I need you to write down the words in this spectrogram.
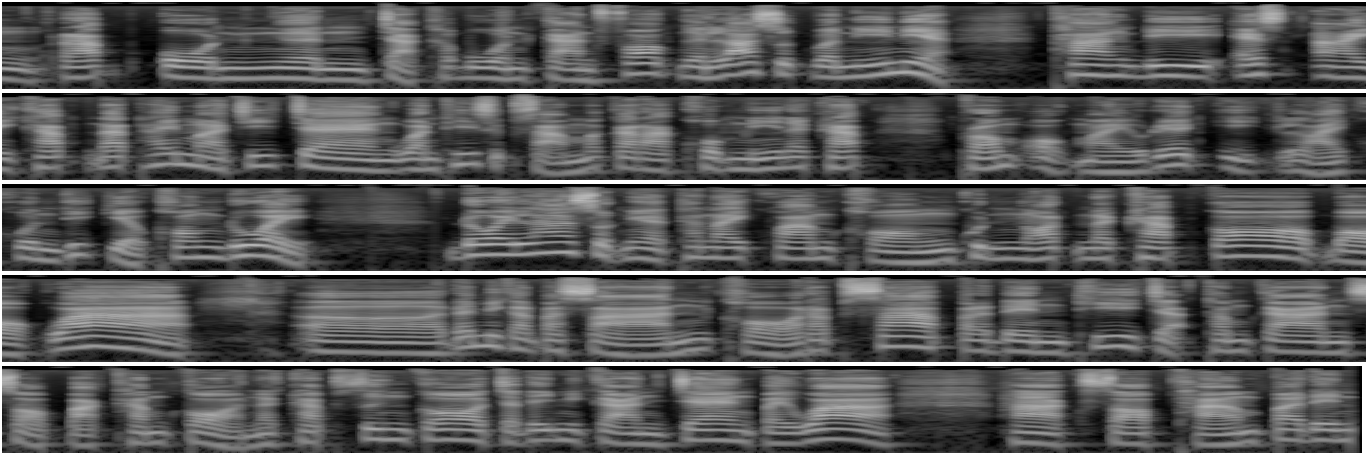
งรับโอนเงินจากขบวนการฟอกเงินล่าสุดวันนี้เนี่ยทาง DSI ครับนัดให้มาชี้แจงวันที่ 13 มกราคมนี้นะครับพร้อมออกหมายเรียกอีกหลายคนที่เกี่ยวข้องด้วย โดยล่าสุดเนี่ยทนายความของคุณน็อตนะครับก็บอกว่าได้มีการประสานขอรับทราบประเด็นที่จะทำการสอบปากคำก่อนนะครับซึ่งก็จะได้มีการแจ้งไปว่า หากสอบถามประเด็น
